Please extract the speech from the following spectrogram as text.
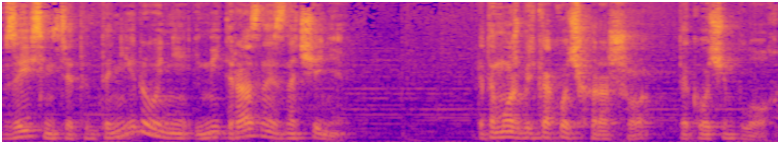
в зависимости от интонирования иметь разные значения. Это может быть как очень хорошо, так и очень плохо.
